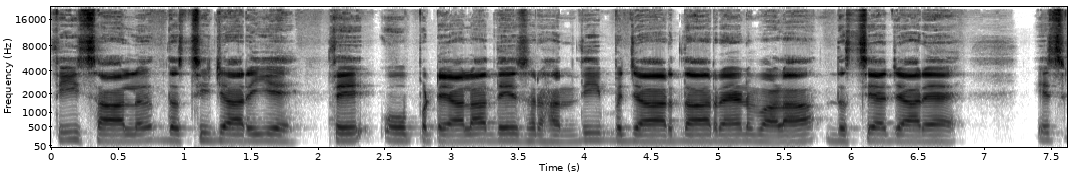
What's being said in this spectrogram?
30 ਸਾਲ ਦੱਸੀ ਜਾ ਰਹੀ ਹੈ। ਤੇ ਉਹ ਪਟਿਆਲਾ ਦੇ ਸਰਹੰਦੀ ਬਾਜ਼ਾਰ ਦਾ ਰਹਿਣ ਵਾਲਾ ਦੱਸਿਆ ਜਾ ਰਿਹਾ ਹੈ। ਇਸ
